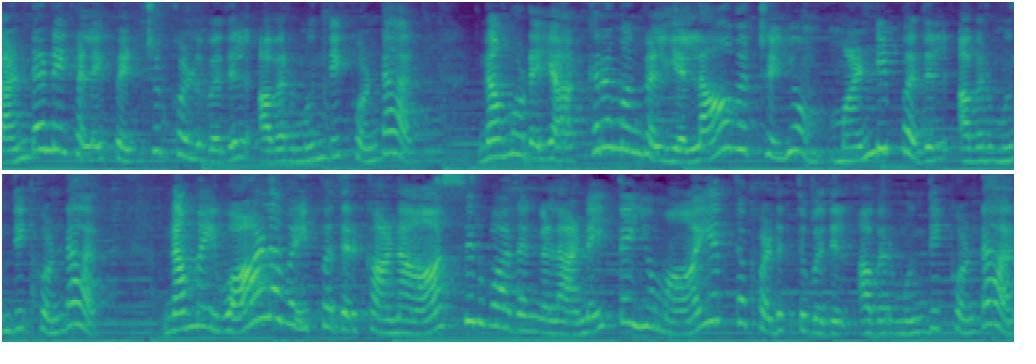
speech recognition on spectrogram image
தண்டனைகளை பெற்றுக்கொள்வதில் அவர் முந்திக் கொண்டார். நம்முடைய அக்கிரமங்கள் எல்லாவற்றையும் மன்னிப்பதில் அவர் முந்திக் கொண்டார். நம்மை வாழ வைப்பதற்கான ஆசிர்வாதங்கள் அனைத்தையும் ஆயத்தப்படுத்துவதில் அவர் முந்திக் கொண்டார்.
